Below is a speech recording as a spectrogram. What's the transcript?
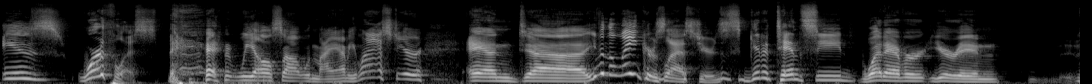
is worthless. we all saw it with Miami last year and uh, even the Lakers last year. Just get a 10th seed, whatever you're in.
